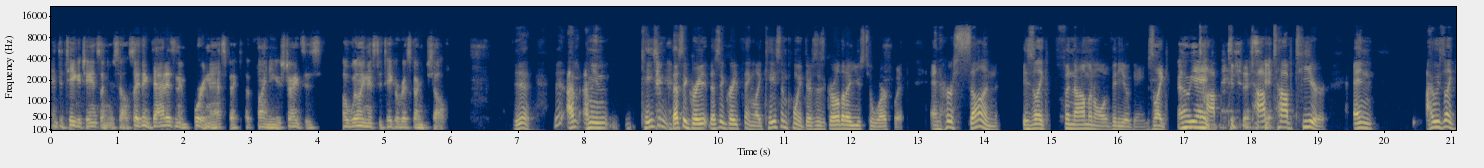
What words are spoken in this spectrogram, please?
and to take a chance on yourself. So I think that is an important aspect of finding your strengths is a willingness to take a risk on yourself. Yeah. I, I mean, case in, that's a great that's a great thing. Like case in point, there's this girl that I used to work with, and her son is like phenomenal at video games, like oh yeah, top top top tier. And I was like,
